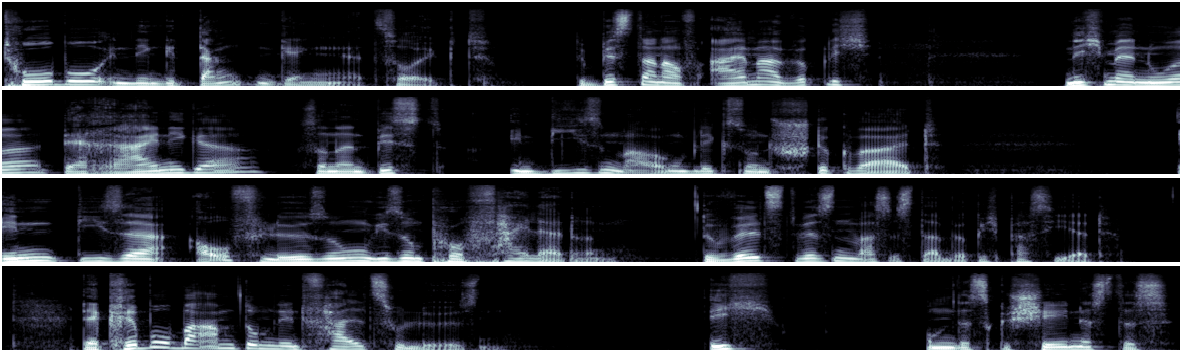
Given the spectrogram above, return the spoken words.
Turbo in den Gedankengängen erzeugt. Du bist dann auf einmal wirklich nicht mehr nur der Reiniger, sondern bist in diesem Augenblick so ein Stück weit in dieser Auflösung wie so ein Profiler drin. Du willst wissen, was ist da wirklich passiert. Der Kripo-Beamte, um den Fall zu lösen. Ich, um das Geschehnis des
